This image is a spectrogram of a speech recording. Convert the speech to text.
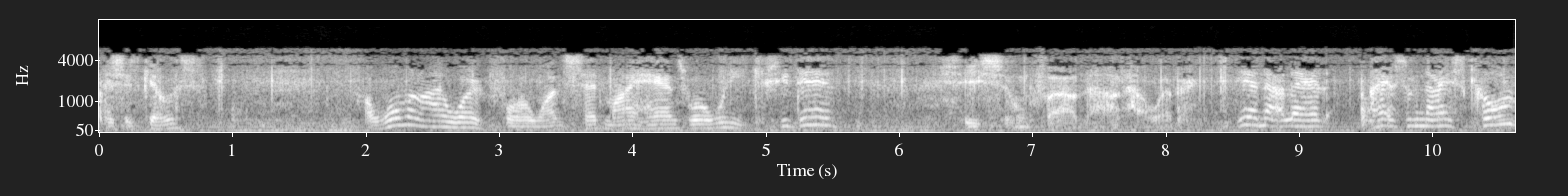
Mrs. Gillis, a woman I worked for once said my hands were weak. She did. She soon found out, however. Here now, lad. I have some nice cold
